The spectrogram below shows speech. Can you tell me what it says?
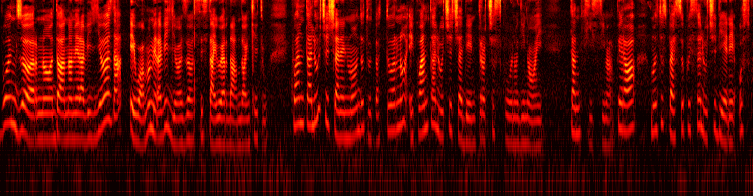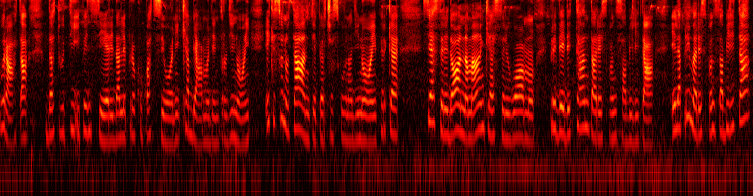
Buongiorno donna meravigliosa e uomo meraviglioso, se stai guardando anche tu. Quanta luce c'è nel mondo tutto attorno e quanta luce c'è dentro ciascuno di noi. Tantissima, però molto spesso questa luce viene oscurata da tutti i pensieri, dalle preoccupazioni che abbiamo dentro di noi e che sono tante per ciascuna di noi, perché sia essere donna ma anche essere uomo prevede tanta responsabilità e la prima responsabilità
